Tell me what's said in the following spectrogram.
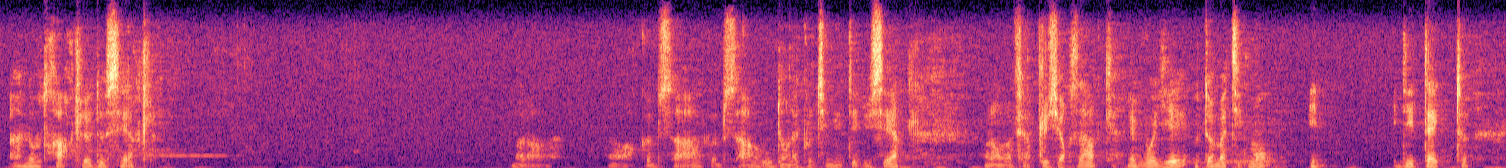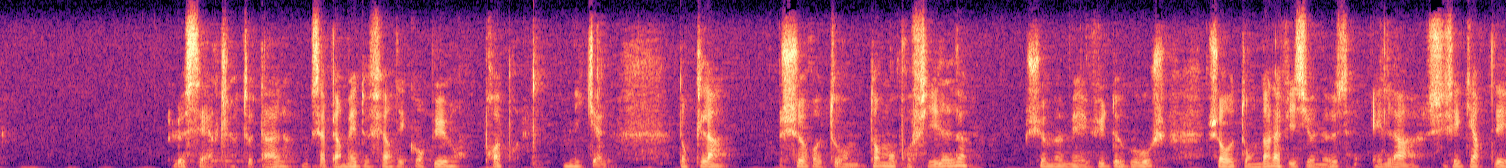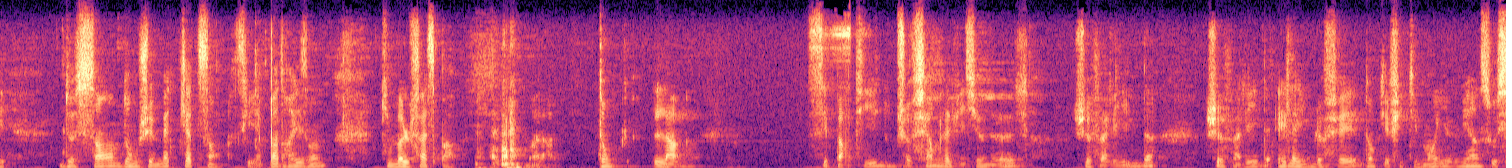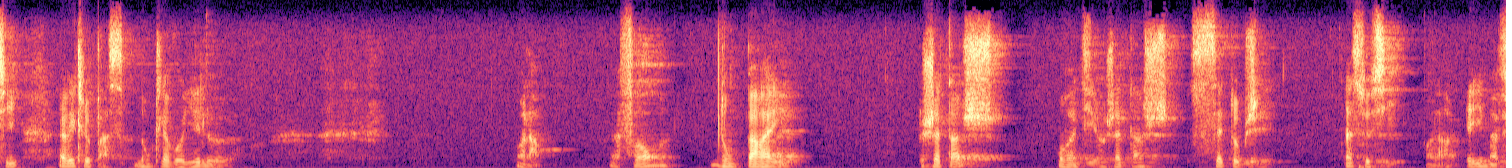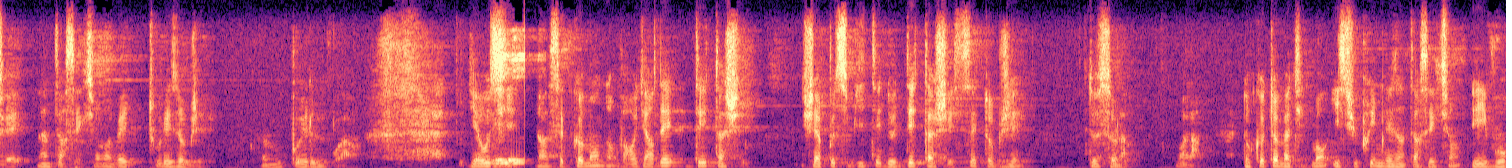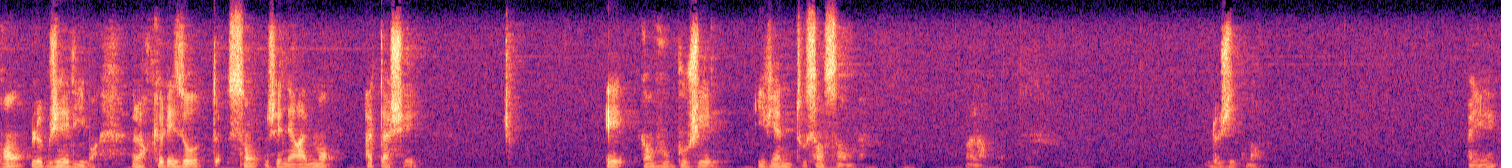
un autre arc de cercle. Voilà. Alors, comme ça, comme ça, ou dans la continuité du cercle. Voilà, on va faire plusieurs arcs. Et vous voyez, automatiquement, il, détecte le cercle total. Donc ça permet de faire des courbures propres. Nickel. Donc là, je retourne dans mon profil. Je me mets vue de gauche je retourne dans la visionneuse et là j'ai gardé 200 donc je vais mettre 400 parce qu'il n'y a pas de raison qu'il me le fasse pas. Voilà. Donc là c'est parti. Je ferme la visionneuse je valide je valide et là il me le fait. Donc effectivement il y a bien un souci avec le pass. Donc là vous voyez le voilà la forme. Donc pareil j'attache on va dire j'attache cet objet à ceci. Voilà. Et il m'a fait l'intersection avec tous les objets, comme vous pouvez le voir. Il y a aussi, dans cette commande, on va regarder détacher. J'ai la possibilité de détacher cet objet de cela. Voilà. Donc automatiquement, il supprime les intersections et il vous rend l'objet libre. Alors que les autres sont généralement attachés. Et quand vous bougez, ils viennent tous ensemble. Voilà logiquement. Vous voyez?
